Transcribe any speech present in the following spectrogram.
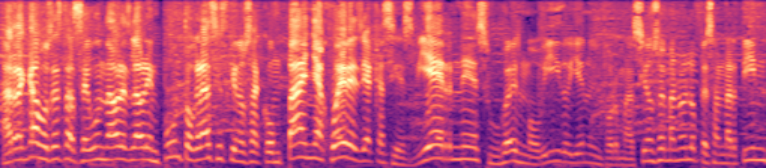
Arrancamos esta segunda hora, es la hora en punto. Gracias que nos acompaña. Jueves, ya casi es viernes, un jueves movido, lleno de información. Soy Manuel López San Martín.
